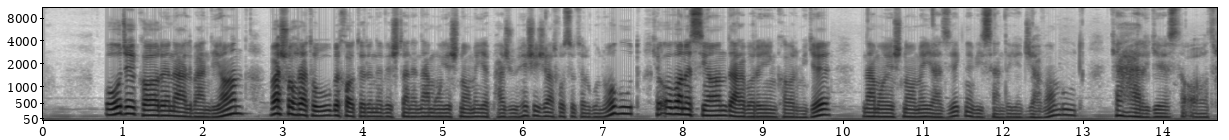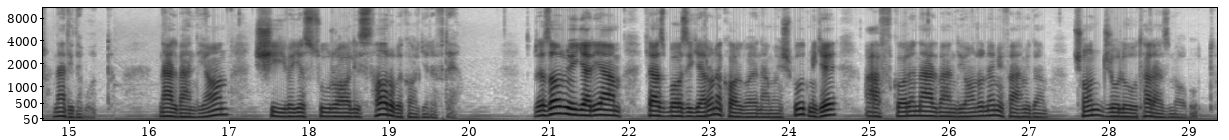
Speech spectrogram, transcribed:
اوج کار نلبندیان و شهرت او به خاطر نوشتن نمایشنامه پژوهشی ژرف و سترگونو بود که اووانسیان درباره این کار میگه. نمایشنامه از یک نویسنده جوان بود که هرگز تئاتر ندیده بود. نلبندیان شیوه سورالیست ها رو به کار گرفته. رضا رویگری هم که از بازیگران کارگاه نمایش بود میگه افکار نلبندیان رو نمیفهمیدم چون جلوتر از ما بود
